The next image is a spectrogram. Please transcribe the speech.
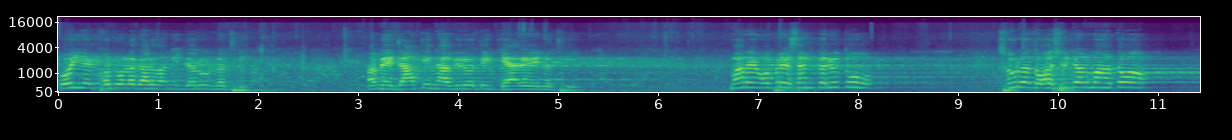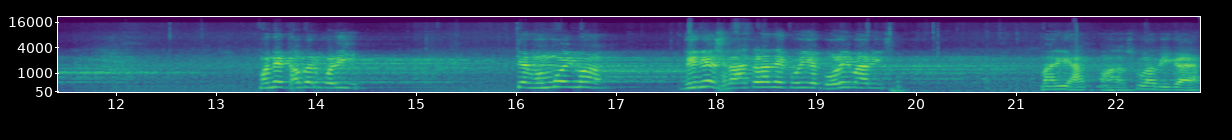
કોઈએ ખોટું લગાડવાની જરૂર નથી. અમે જાતિના વિરોધી ક્યારેય નથી. મારે ઓપરેશન કર્યું હતું સુરત હોસ્પિટલમાં હતો. મને ખબર પડી કે મુંબઈમાં દિનેશ રાતડાને કોઈએ ગોળી મારી છે. મારી આંખમાં આંસુ આવી ગયા.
